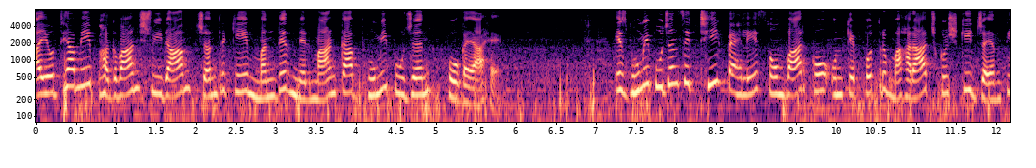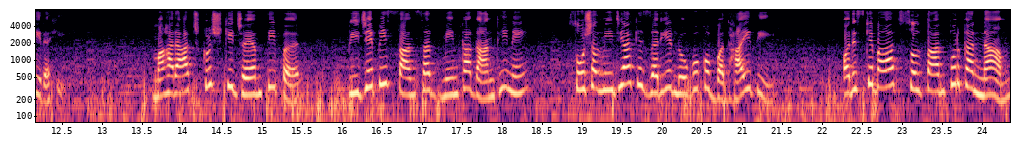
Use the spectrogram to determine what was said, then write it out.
अयोध्या में भगवान श्री रामचंद्र के मंदिर निर्माण का भूमि पूजन हो गया है। इस भूमि पूजन से ठीक पहले सोमवार को उनके पुत्र महाराज कुश की जयंती रही। महाराज कुश की जयंती पर बीजेपी सांसद मेनका गांधी ने सोशल मीडिया के ज़रिए लोगों को बधाई दी और इसके बाद सुल्तानपुर का नाम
